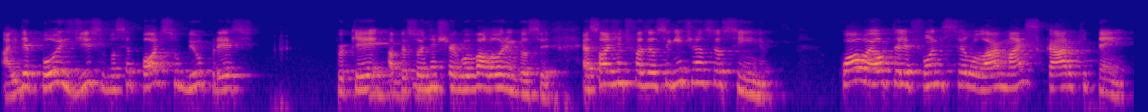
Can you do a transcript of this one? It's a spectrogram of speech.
Aí depois disso você pode subir o preço, porque a pessoa já enxergou valor em você. É só a gente fazer o seguinte raciocínio: qual é o telefone celular mais caro que tem?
